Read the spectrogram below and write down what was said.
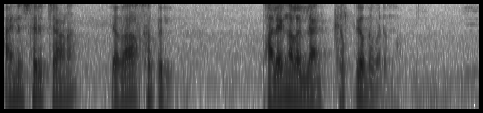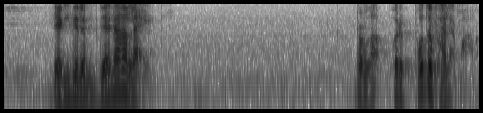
അനുസരിച്ചാണ് യഥാർത്ഥത്തിൽ ഫലങ്ങളെല്ലാം കൃത്യത വരുന്നത്. എങ്കിലും ജനറലായി ഉള്ള ഒരു പൊതുഫലമാണ്.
